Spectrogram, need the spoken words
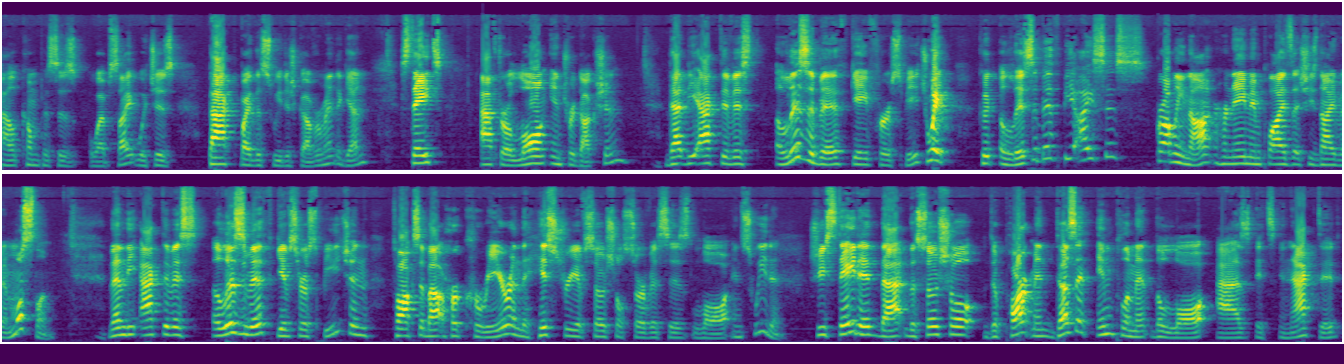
Alkompis's website, which is backed by the Swedish government again, states after a long introduction that the activist Elizabeth gave her speech. Wait, could Elizabeth be ISIS? Probably not. Her name implies that she's not even Muslim. Then the activist Elizabeth gives her speech and talks about her career and the history of social services law in Sweden. She stated that the social department doesn't implement the law as it's enacted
